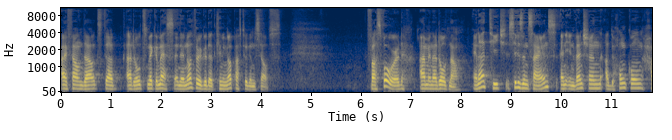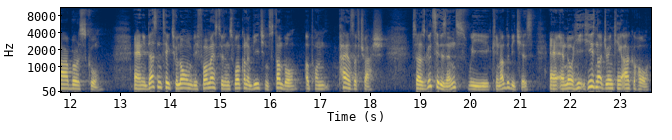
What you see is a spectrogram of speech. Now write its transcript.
I found out that adults make a mess and they're not very good at cleaning up after themselves. Fast forward, I'm an adult now, and I teach citizen science and invention at the Hong Kong Harbor School. And it doesn't take too long before my students walk on a beach and stumble upon piles of trash. So, as good citizens, we clean up the beaches. And, and no, he, he's not drinking alcohol.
